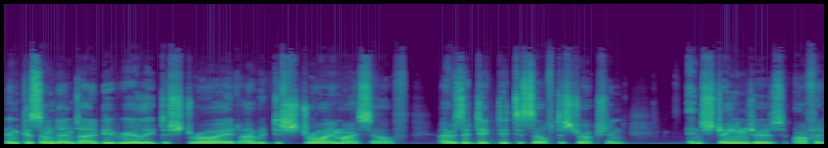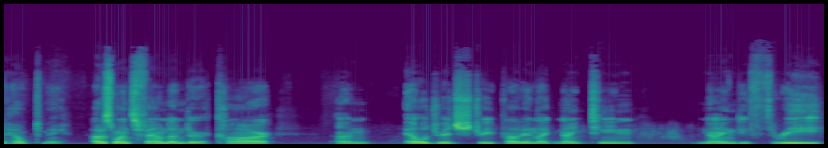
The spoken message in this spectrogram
and because sometimes I'd be really destroyed, I would destroy myself. I was addicted to self destruction, and strangers often helped me. I was once found under a car on Eldridge Street, probably in like 1993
